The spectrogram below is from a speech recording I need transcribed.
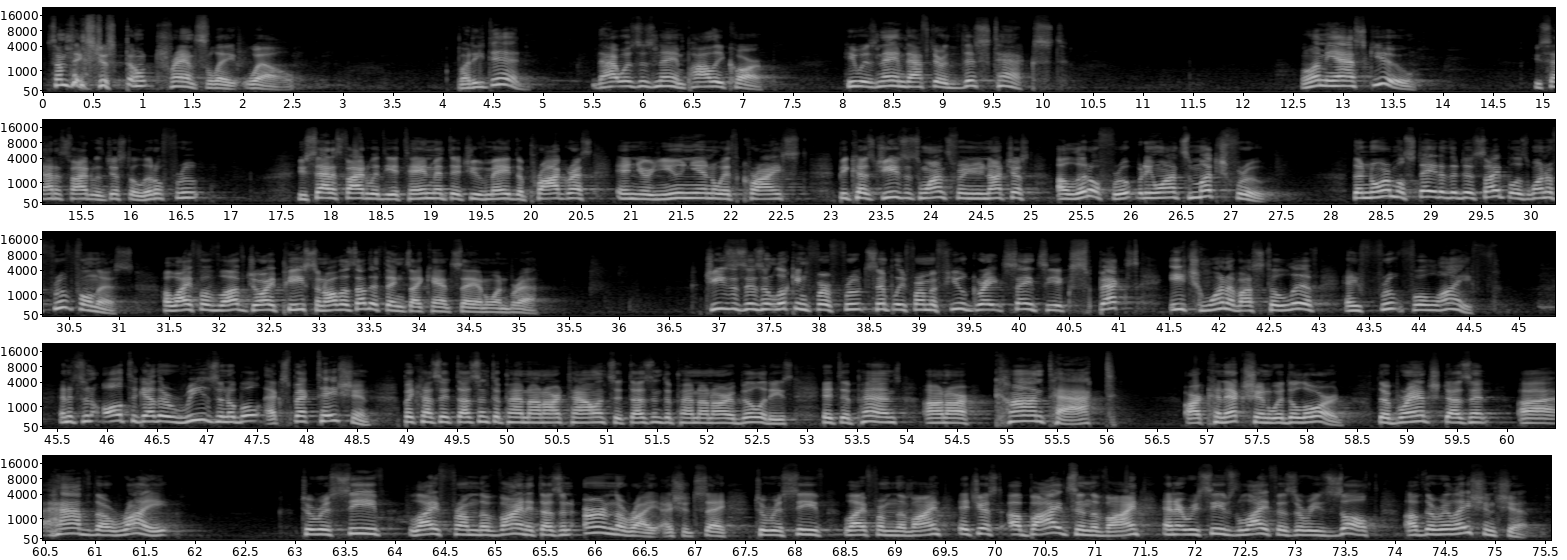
Some things just don't translate well. But he did. That was his name, Polycarp. He was named after this text. Well, let me ask you you satisfied with just a little fruit? You satisfied with the attainment that you've made, the progress in your union with Christ? Because Jesus wants from you not just a little fruit, but he wants much fruit. The normal state of the disciple is one of fruitfulness a life of love, joy, peace, and all those other things I can't say in one breath. Jesus isn't looking for fruit simply from a few great saints. He expects each one of us to live a fruitful life. And it's an altogether reasonable expectation because it doesn't depend on our talents, it doesn't depend on our abilities, it depends on our contact, our connection with the Lord. The branch doesn't uh, have the right to receive life from the vine. It doesn't earn the right, I should say, to receive life from the vine. It just abides in the vine and it receives life as a result of the relationship.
